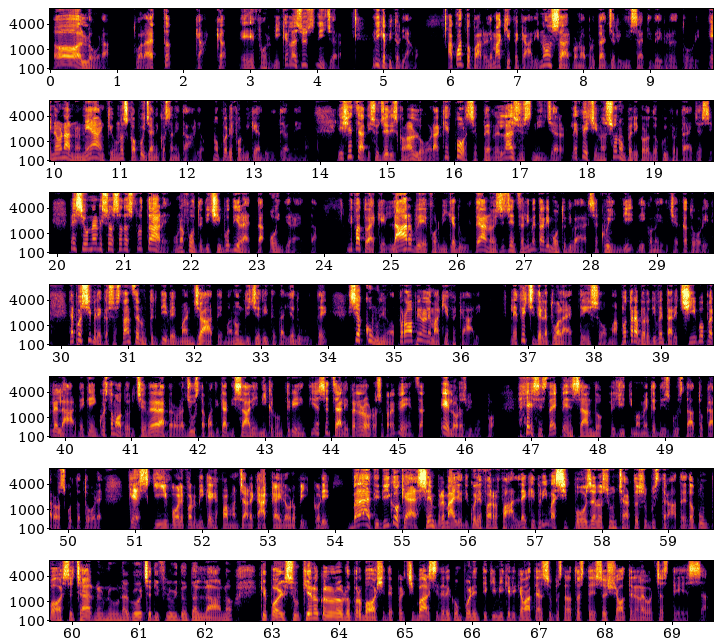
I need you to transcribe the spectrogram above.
Oh, allora, toilette, cacca e formiche la Niger. Ricapitoliamo. A quanto pare le macchie fecali non servono a proteggere gli insetti dai predatori e non hanno neanche uno scopo igienico-sanitario, non per le formiche adulte almeno. Gli scienziati suggeriscono allora che forse per l'Asius niger le feci non sono un pericolo da cui proteggersi, bensì una risorsa da sfruttare, una fonte di cibo diretta o indiretta. Il fatto è che larve e formiche adulte hanno esigenze alimentari molto diverse, quindi, dicono i ricercatori, è possibile che sostanze nutritive mangiate ma non digerite dagli adulti si accumulino proprio nelle macchie fecali. Le feci delle toilette, insomma, potrebbero diventare cibo per le larve che in questo modo riceverebbero la giusta quantità di sali e micronutrienti essenziali per la loro sopravvivenza e il loro sviluppo. E se stai pensando, legittimamente disgustato caro ascoltatore, che schifo le formiche che fa mangiare cacca ai loro piccoli, beh, ti dico che è sempre meglio di quelle farfalle che prima si posano su un certo substrato e dopo un po' secernano una goccia di fluido dall'ano che poi succhiano con la loro proboscide per cibarsi delle componenti chimiche ricavate dal substrato stesso e sciolte nella goccia stessa.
